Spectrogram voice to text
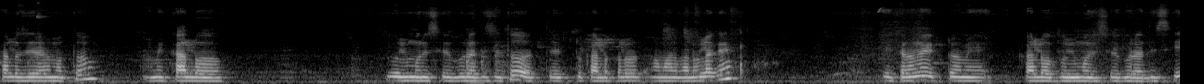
কালো জিরার মতো। আমি কালো গোলমরিচের গুঁড়া দিছি তো তো একটু কালো কালো আমার ভালো লাগে। এই কারণে একটু আমি কালো গোলমরিচের গুঁড়া দিছি।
